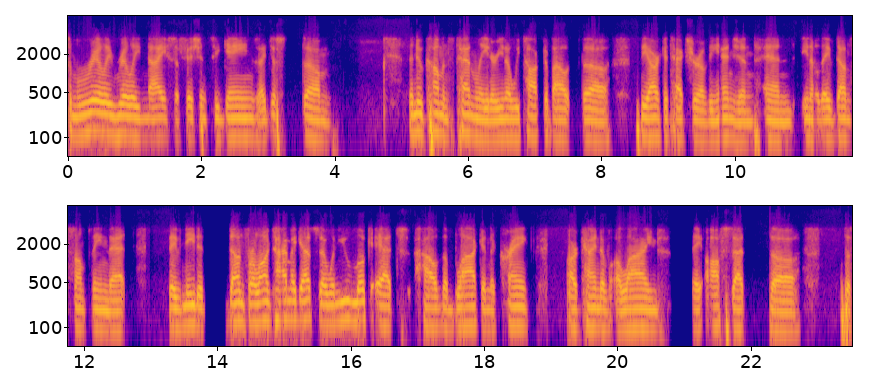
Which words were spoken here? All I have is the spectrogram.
some really really nice efficiency gains. I just um, the new Cummins 10 liter, you know, we talked about the the architecture of the engine and you know, they've done something that they've needed done for a long time, I guess. So when you look at how the block and the crank are kind of aligned, they offset the the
